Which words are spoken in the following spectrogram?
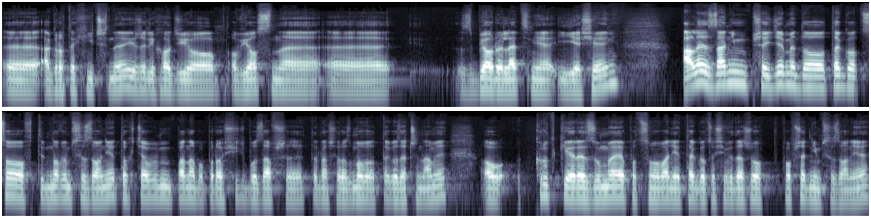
e, agrotechniczny, jeżeli chodzi o, o wiosnę, e, zbiory letnie i jesień. Ale zanim przejdziemy do tego, co w tym nowym sezonie, to chciałbym Pana poprosić, bo zawsze te nasze rozmowy od tego zaczynamy, o krótkie resume, podsumowanie tego, co się wydarzyło w poprzednim sezonie.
